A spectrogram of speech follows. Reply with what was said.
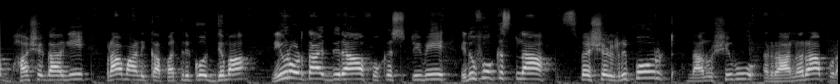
ಭಾಷೆಗಾಗಿ ಪ್ರಾಮಾಣಿಕ ಪತ್ರಿಕೋದ್ಯಮ. ನೀವು ನೋಡ್ತಾ ಇದ್ದೀರಾ ಫೋಕಸ್ ಟಿವಿ. ಇದು ಫೋಕಸ್ನ ಸ್ಪೆಷಲ್ ರಿಪೋರ್ಟ್. ನಾನು ಶಿವು ರಾನರಾಪುರ.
